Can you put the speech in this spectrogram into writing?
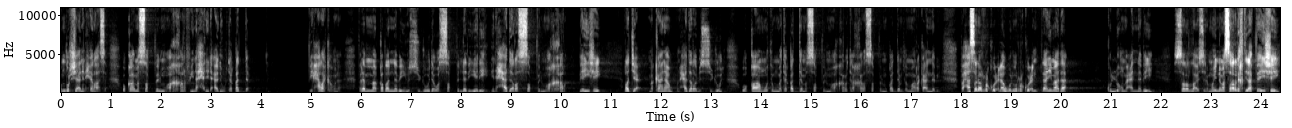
انظر شأن الحراسة. وقام الصف المؤخر في نحر العدو تقدم. في حركة هنا. فلما قضى النبي السجود والصف الذي يليه انحدر الصف المؤخر بأي شيء؟ رجع مكانه وانحدر بالسجود وقاموا ثم تقدم الصف المؤخر وتأخر الصف المقدم ثم ركع النبي. فحصل الركوع الأول والركوع الثاني ماذا؟ كله مع النبي صلى الله عليه وسلم وإنما صار الاختلاف في أي شيء؟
